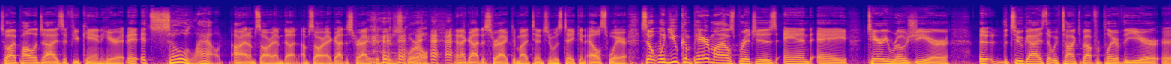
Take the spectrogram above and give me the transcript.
So I apologize if you can hear it. it it's so loud. All right, I'm sorry. I'm done. I'm sorry. I got distracted. There's a squirrel, and I got distracted. My attention was taken elsewhere. So when you compare Miles Bridges and a Terry Rozier, the two guys that we've talked about for player of the year uh,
